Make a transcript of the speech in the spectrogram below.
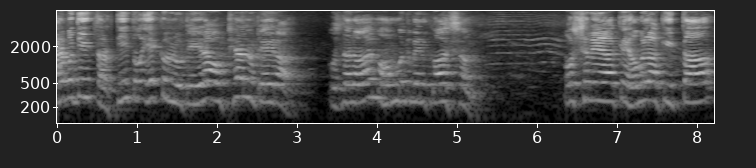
ਅਰਬ ਦੀ ਧਰਤੀ ਤੋਂ ਇੱਕ ਲੁਟੇਰਾ ਉੱਠਿਆ, ਲੁਟੇਰਾ। ਉਸ ਦਾ ਨਾਮ ਹੈ ਮੁਹੰਮਦ ਬਿਨ ਕਾਸਮ। ਉਸ ਨੇ ਆ ਕੇ ਹਮਲਾ ਕੀਤਾ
